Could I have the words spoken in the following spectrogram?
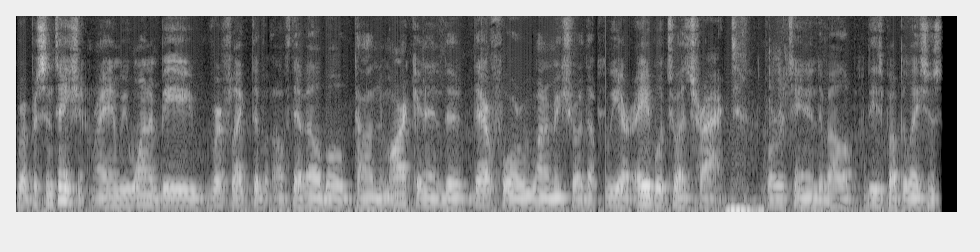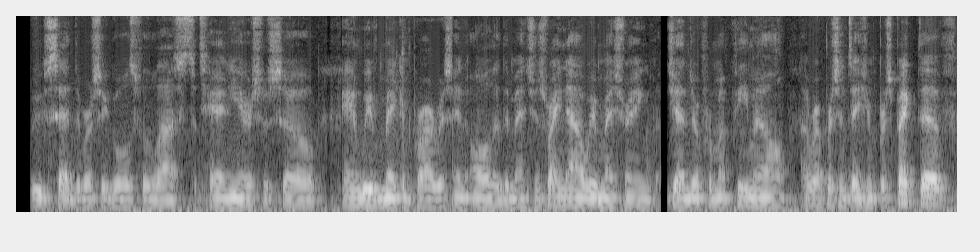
representation, right? And we want to be reflective of the available talent in the market, and the, therefore we want to make sure that we are able to attract or retain and develop these populations. We've set diversity goals for the last 10 years or so, and we've making progress in all the dimensions. Right now, we're measuring gender from a female representation perspective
